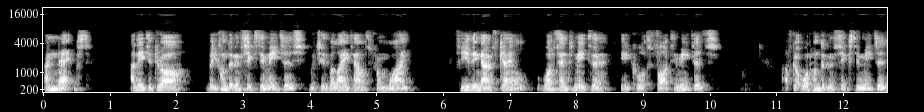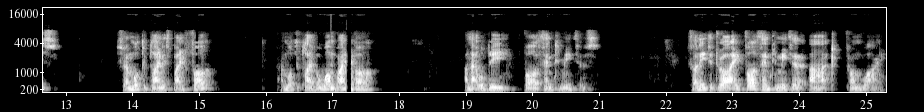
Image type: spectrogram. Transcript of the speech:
And next I need to draw the 160 meters, which is the lighthouse from Y. So using our scale, one centimeter equals 40 meters. I've got 160 meters. So I multiply this by four. I multiply by one by four, and that will be four centimeters. So I need to draw a four centimeter arc from Y.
